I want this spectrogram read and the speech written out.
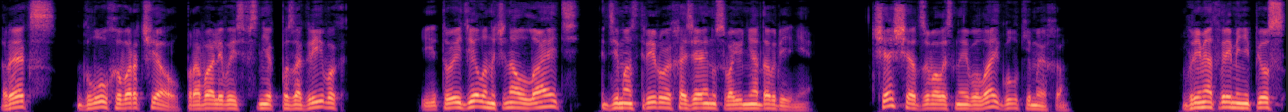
Рекс глухо ворчал, проваливаясь в снег по загривок, и то и дело начинал лаять, демонстрируя хозяину свое неодобрение. Чаще отзывалось на его лай гулким эхом. Время от времени пес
